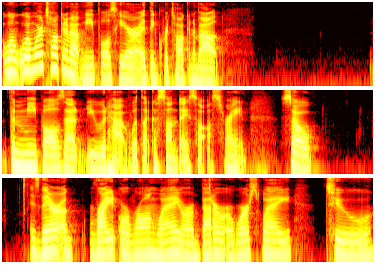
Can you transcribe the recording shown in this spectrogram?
when, when we're talking about meatballs here, I think we're talking about the meatballs that you would have with like a Sunday sauce, right? So is there a right or wrong way or a better or worse way to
